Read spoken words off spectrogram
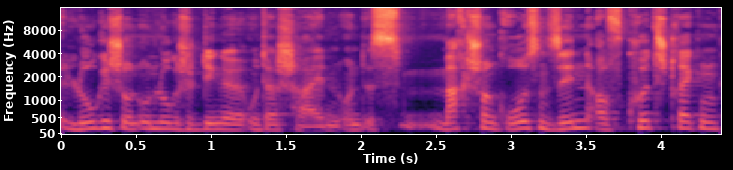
logische und unlogische Dinge unterscheiden. Und es macht schon großen Sinn, auf Kurzstrecken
